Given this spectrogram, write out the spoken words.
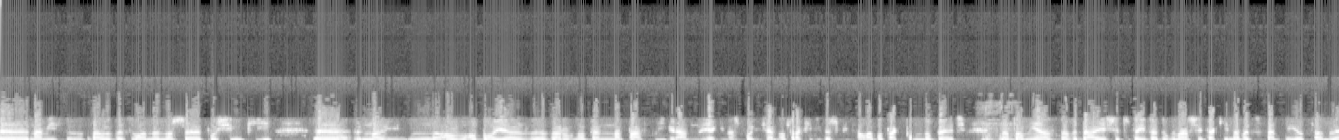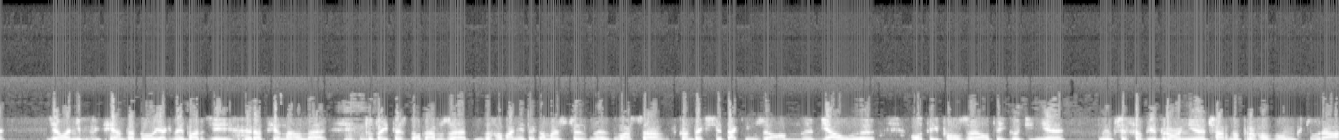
E, Na miejsce zostały wysłane nasze posiłki. E, No i no, oboje, zarówno ten napastnik ranny, jak i nasz policjant no, trafili do szpitala, bo tak powinno być. Natomiast no, wydaje się tutaj według naszej takiej nawet wstępnej oceny, działanie policjanta było jak najbardziej racjonalne. Mhm. Tutaj też dodam, że zachowanie tego mężczyzny, zwłaszcza w kontekście takim, że on miał y, o tej porze, o tej godzinie przy sobie broń czarnoprochową, która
